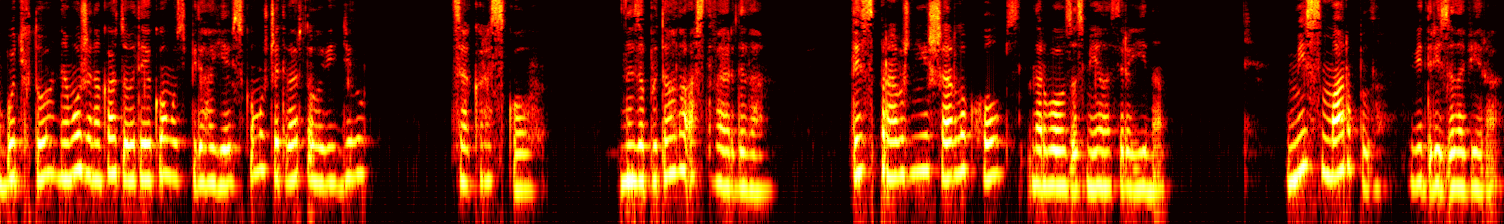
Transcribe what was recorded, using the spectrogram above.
Будь-хто не може наказувати якомусь підгаєвському з четвертого відділу. Це Красков. Не запитала, а ствердила. Ти справжній Шерлок Холмс, нервово засміялась Регіна. Міс Марпл, відрізала Віра.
